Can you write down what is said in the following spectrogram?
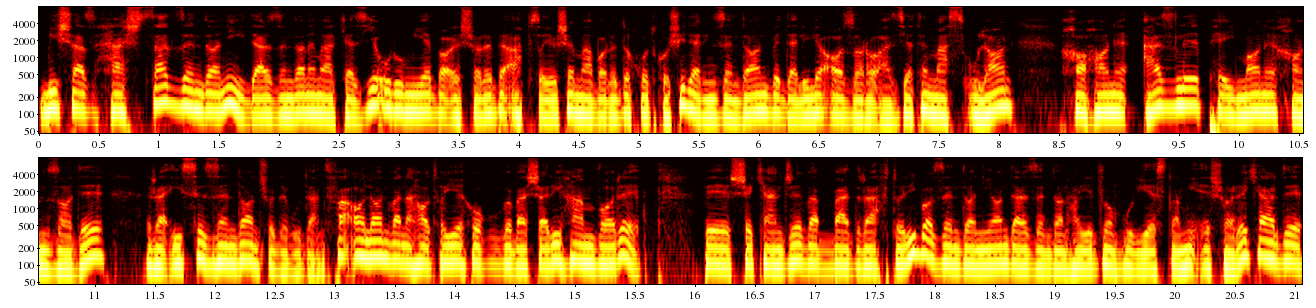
بیش از 800 زندانی در زندان مرکزی ارومیه با اشاره به افزایش موارد خودکشی در این زندان به دلیل آزار و اذیت مسئولان خواهان ازل پیمان خانزاده رئیس زندان شده بودند. فعالان و نهادهای حقوق بشری همواره به شکنجه و بدرفتاری با زندانیان در زندانهای جمهوری اسلامی اشاره کرده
